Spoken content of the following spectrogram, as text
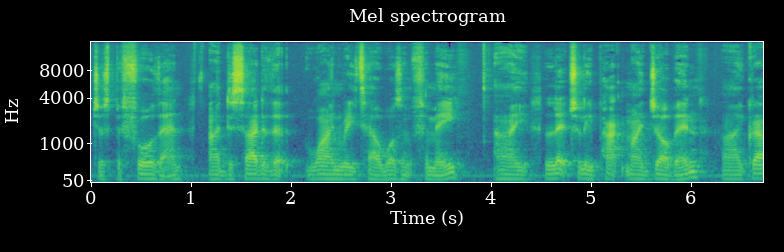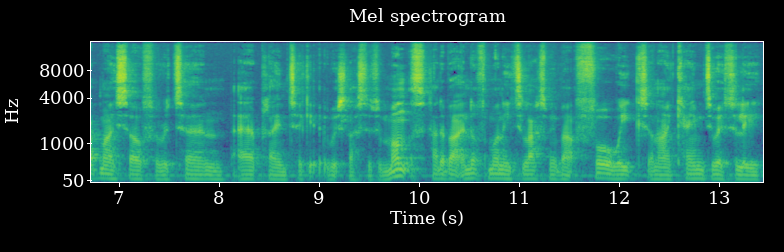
just before then. I decided that wine retail wasn't for me. I literally packed my job in. I grabbed myself a return airplane ticket, which lasted for months. Had about enough money to last me about four weeks, and I came to Italy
